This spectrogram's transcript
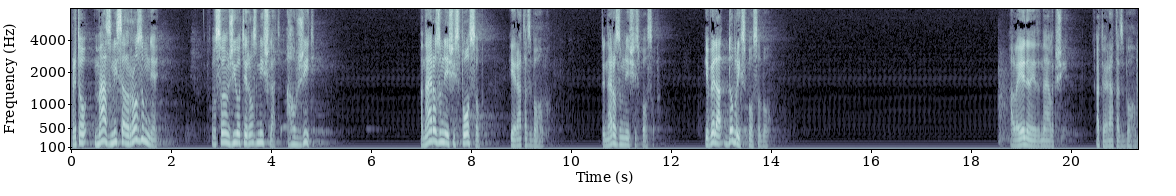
Preto má zmysel rozumne vo svojom živote rozmýšľať a ho žiť. A najrozumnejší spôsob je rátať s Bohom. To je najrozumnejší spôsob. Je veľa dobrých spôsobov. Ale jeden je ten najlepší. A to je rátať s Bohom.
